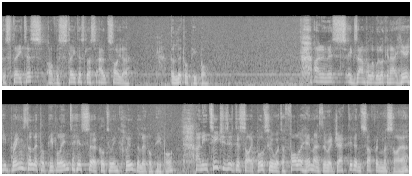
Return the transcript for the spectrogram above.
the status of the statusless outsider, the little people. And in this example that we're looking at here, he brings the little people into his circle to include the little people. And he teaches his disciples, who were to follow him as the rejected and suffering Messiah,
